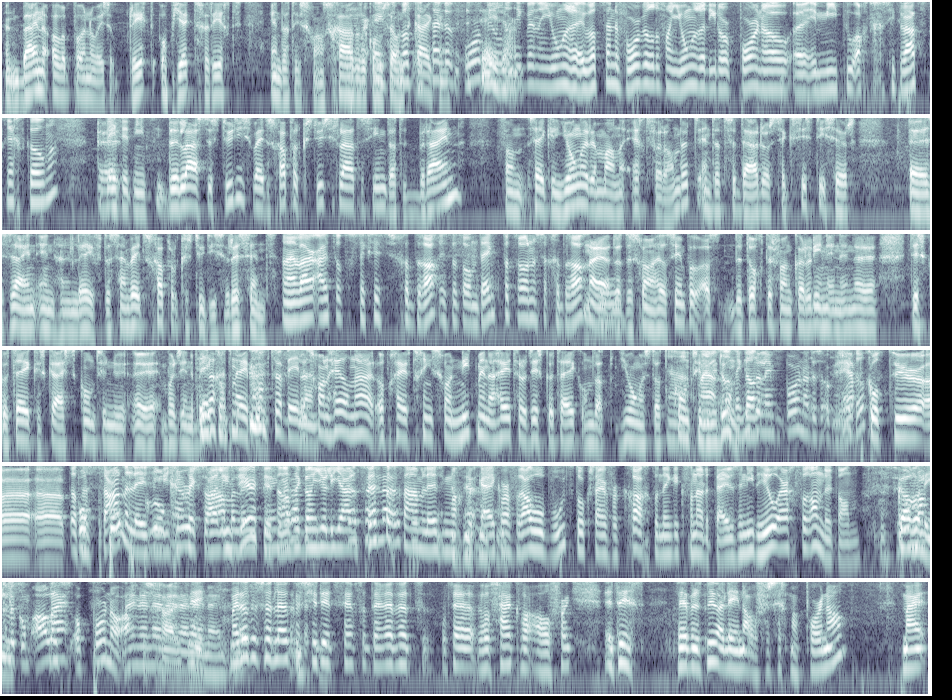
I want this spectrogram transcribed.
En bijna alle porno is object, objectgericht. En dat is gewoon schadelijk om zo wat, te wat kijken. zijn de voorbeelden? Ik ben een jongere. Wat zijn de voorbeelden van jongeren die door porno eh, in MeToo-achtige situaties terechtkomen? Ik weet het niet. Eh, De laatste studies, wetenschappelijke studies laten zien... dat het brein van zeker jongere mannen echt verandert... en dat ze daardoor seksistischer eh, zijn in hun leven. Dat zijn wetenschappelijke studies, recent. En waaruit dat seksistisch gedrag? Is dat dan denkpatronen, gedrag? Nou ja, dat is gewoon heel simpel. Als de dochter van Caroline in een eh, discotheek is... krijgt ze continu, eh, wordt in de billen geknepen. op de billen. Dat is gewoon heel naar. Op een gegeven moment ging ze gewoon niet meer naar hetero-discotheek... omdat jongens dat Ja, continu maar doen. ik dan- Niet alleen porno, dus ook Nee, toch? rapcultuur. eh, eh, Dat is een samenleving die geseksualiseerd is. En als ik dan jullie jaren dat is wel 60 leuk, dat- samenleving mag bekijken... waar vrouwen op Woodstock zijn verkracht... dan denk ik van nou, de tijden zijn niet heel erg veranderd dan. Het is heel makkelijk om alles op porno af te schuiven. Nee, maar dat is wel leuk als je dit zegt. Daar hebben we het wel, wel vaak wel over. Het is, we hebben het nu alleen over zeg maar porno. Maar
